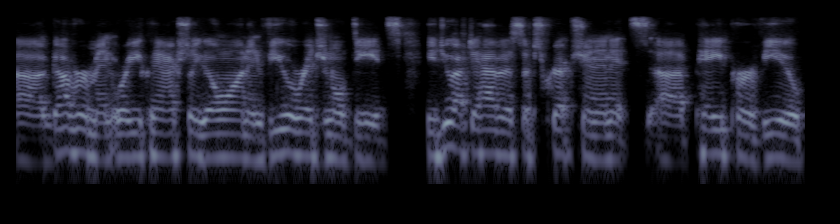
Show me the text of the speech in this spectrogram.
uh, government where you can actually go on and view original deeds. You do have to have a subscription and it's uh, pay per view.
